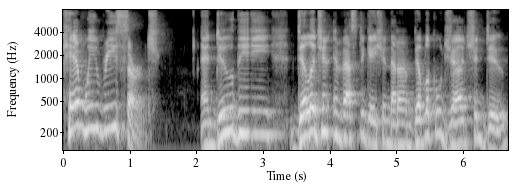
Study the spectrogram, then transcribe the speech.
Can we research and do the diligent investigation that a biblical judge should do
